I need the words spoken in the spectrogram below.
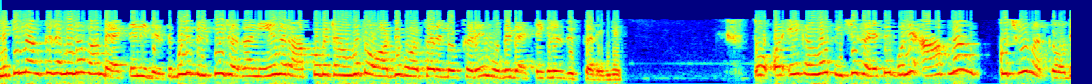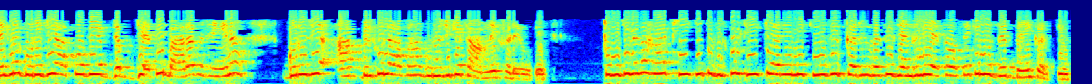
लेकिन ना अंकल हमें ना वहाँ बैठने नहीं देते। बोले, बिल्कुल जगह नहीं है, अगर आपको बैठाऊँगे तो और भी बहुत सारे लोग खड़े हैं, वो भी बैठने के लिए जिद करेंगे। तो और एक अंकल पीछे खड़े थे, बोले, आप ना कुछ भी मत कहो देखिए गुरु जी आपको अभी जब जैसे बारह बजेंगे ना गुरु जी आप बिल्कुल, आप वहाँ गुरु जी के सामने खड़े हो गए। तो मुझे लगा हाँ ठीक है तो बिल्कुल ठीक कह रही हूँ, मैं क्यों जिद कर रही हूँ? वैसे जनरली ऐसा होता है कि मैं जिद नहीं करती हूँ।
